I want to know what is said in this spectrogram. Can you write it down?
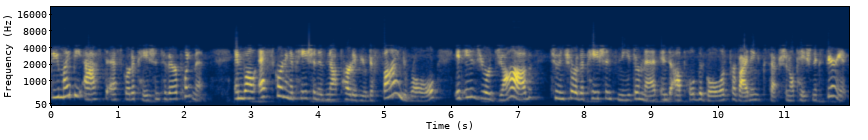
so you might be asked to escort a patient to their appointment. And while escorting a patient is not part of your defined role, it is your job to ensure the patient's needs are met and to uphold the goal of providing exceptional patient experience.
